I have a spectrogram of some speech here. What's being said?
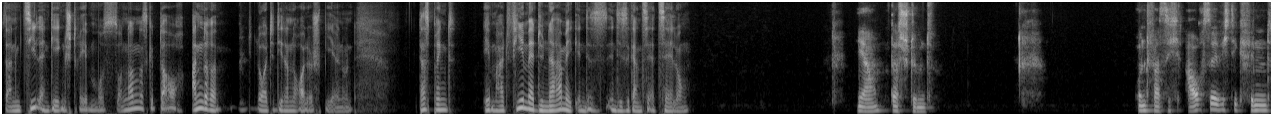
seinem Ziel entgegenstreben muss, sondern es gibt da auch andere Leute, die da eine Rolle spielen. Und das bringt eben halt viel mehr Dynamik in, das, in diese ganze Erzählung. Ja, das stimmt. Und was ich auch sehr wichtig finde,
